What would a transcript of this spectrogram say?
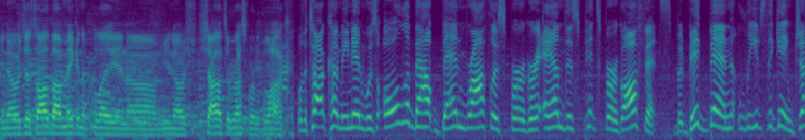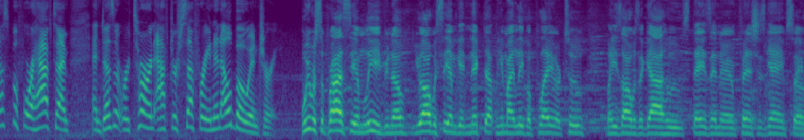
you know, it's just all about making a play. And um, you know, shout out to Russ for the block. Well, the talk coming in was all about Ben Roethlisberger and this Pittsburgh offense, but Big Ben leaves the game just before halftime and doesn't return after suffering an elbow injury we were surprised to see him leave. You know, you always see him get nicked up. He might leave a play or two, but he's always a guy who stays in there and finishes games. So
